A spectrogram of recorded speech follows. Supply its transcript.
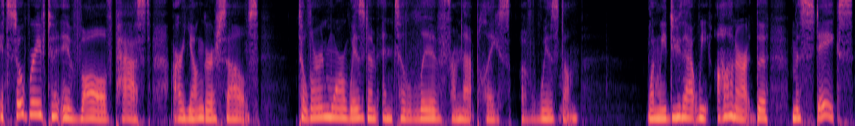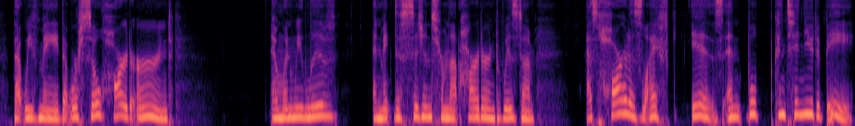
It's so brave to evolve past our younger selves, to learn more wisdom and to live from that place of wisdom. When we do that, we honor the mistakes that we've made that were so hard earned. And when we live and make decisions from that hard earned wisdom, as hard as life is and will continue to be,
